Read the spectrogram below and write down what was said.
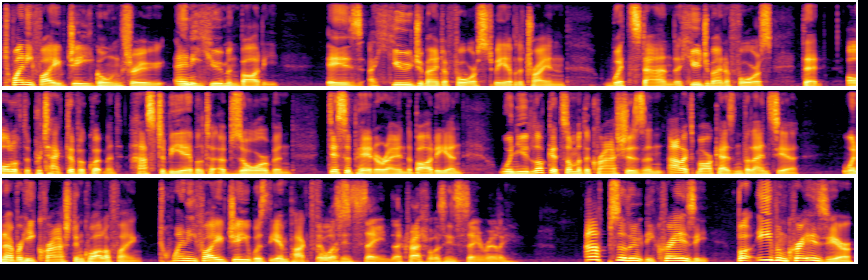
25G going through any human body is a huge amount of force to be able to try and withstand, a huge amount of force that all of the protective equipment has to be able to absorb and dissipate around the body. And when you look at some of the crashes, and Alex Marquez in Valencia, whenever he crashed in qualifying, 25G was the impact force. That was insane. The crash was insane, really. Absolutely crazy. But even crazier,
